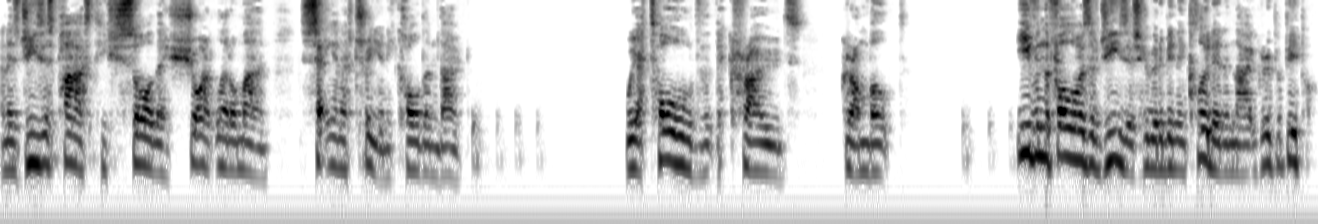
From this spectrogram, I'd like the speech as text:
And as Jesus passed, he saw this short little man sitting in a tree and he called him down. We are told that the crowds grumbled. Even the followers of Jesus, who would have been included in that group of people,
